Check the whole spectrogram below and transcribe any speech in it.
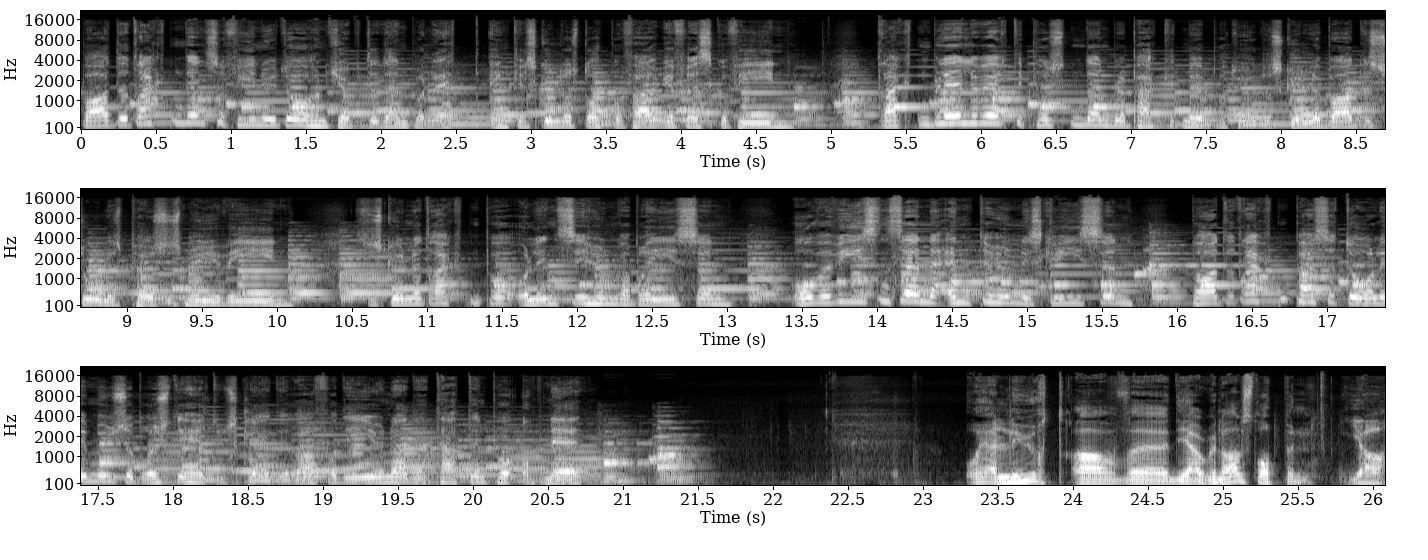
Badedrakten den så fin ut, og hun kjøpte den på nett. Enkel skulderstropp og farge, frisk og fin. Drakten ble levert i posten, den ble pakket med på tur. Det skulle bades, soles, pøses mye vin. Så skulle drakten på, og Lincy hun var brisen. Over visens endte hun i skvisen. Badedrakten passet dårlig, mus og bryst i helt utskledd. Det var fordi hun hadde tatt den på opp ned. Og jeg er lurt av eh, diagonalstroppen. Ja.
